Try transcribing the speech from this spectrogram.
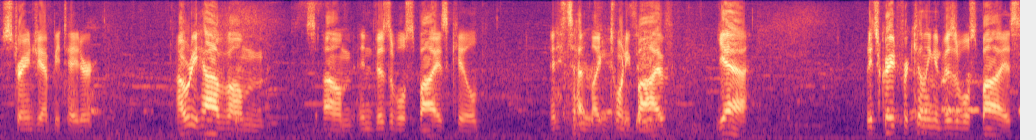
strange amputator. I already have um um invisible spies killed, and it's at like 25. Yeah. It's great for killing invisible spies.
